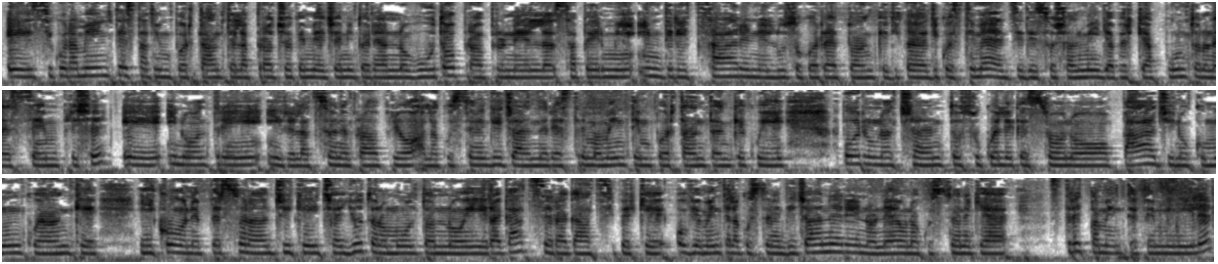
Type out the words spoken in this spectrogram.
E sicuramente è stato importante l'approccio che i miei genitori hanno avuto proprio nel sapermi indirizzare nell'uso corretto anche di, eh, di questi mezzi, dei social media perché appunto non è semplice. E inoltre in relazione proprio alla questione di genere è estremamente importante anche qui porre un accento su quelle che sono pagine o comunque anche icone, personaggi che ci aiutano molto a noi ragazze e ragazzi perché ovviamente la questione di genere non è una questione che è strettamente femminile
